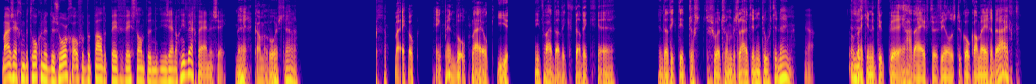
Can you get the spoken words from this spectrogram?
Maar zegt een betrokkene de zorgen over bepaalde PVV-standpunten... die zijn nog niet weg bij NSC. Nee, dat kan me voorstellen. Mij ook. Ik ben dolblij ook hier. Niet waar dat ik, dat ik, eh, dat ik dit soort van besluiten niet hoef te nemen. Omdat je natuurlijk, uh, ja, daar heeft Wilders natuurlijk ook al mee gedreigd.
